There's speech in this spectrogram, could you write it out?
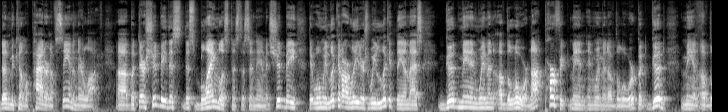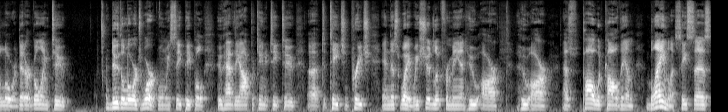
doesn't become a pattern of sin in their life. Uh, but there should be this this blamelessness that's in them. It should be that when we look at our leaders, we look at them as good men and women of the Lord, not perfect men and women of the Lord, but good men of the Lord that are going to do the Lord's work when we see people who have the opportunity to uh, to teach and preach in this way. We should look for men who are who are, as Paul would call them, blameless. He says,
